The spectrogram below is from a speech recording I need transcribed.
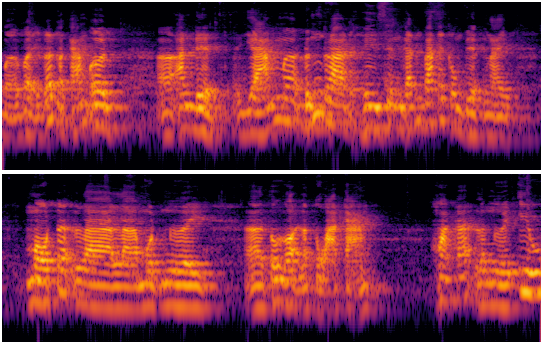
bởi vậy rất là cảm ơn à, anh Điền dám đứng ra để hy sinh gánh vác cái công việc này. Một là là một người à, tôi gọi là quả cảm hoặc là người yêu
